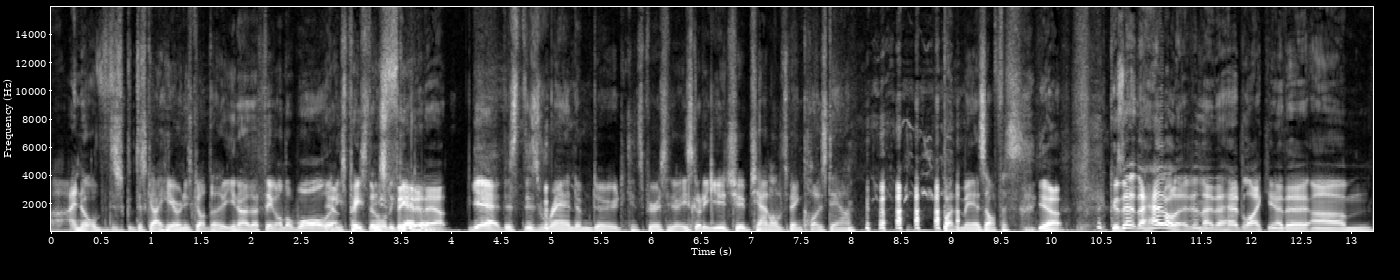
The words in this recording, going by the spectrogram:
I know this this guy here, and he's got the you know the thing on the wall, Yeah. and he's pieced it all He's together. it out. Yeah, this this random dude conspiracy. He's got a YouTube channel that's been closed down by the mayor's office. Yeah, because they, they had all it, didn't they? They had like you know the um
